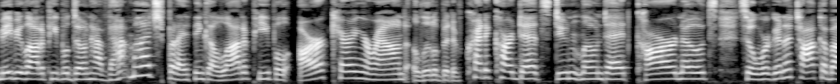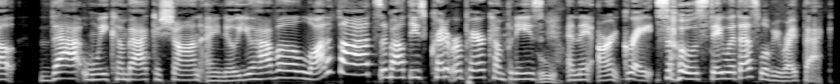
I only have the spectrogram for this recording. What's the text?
maybe a lot of people don't have that much, but I think a lot of people are carrying around a little bit of credit card debt, student loan debt, car notes. So we're going to talk about that when we come back. Sean, I know you have a lot of thoughts about these credit repair companies Ooh. and they aren't great. So stay with us. We'll be right back.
